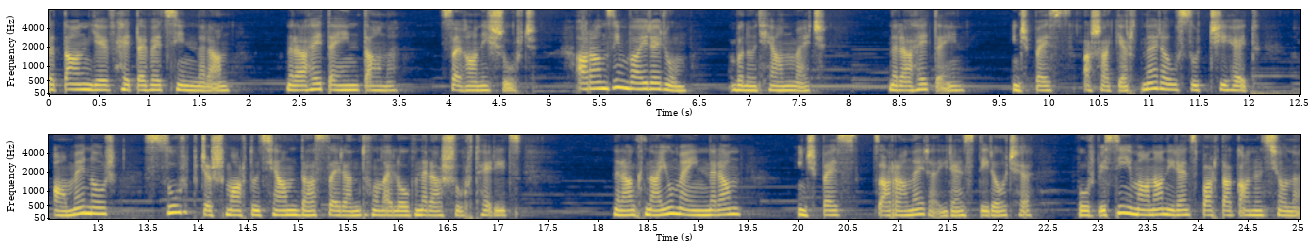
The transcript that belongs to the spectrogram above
գտան եւ հետևեցին նրան։ Նրա հետ էին տանը, սեղանի շուրջ, առանձին վայրերում, բնության մեջ։ Նրա հետ էին, ինչպես աշակերտները ուսուցչի հետ, ամեն օր սուրբ ճշմարտության դասեր ընդունելով նրա շուրթերից։ Նրանք նայում էին նրան ինչպես ծառաները իրենց տիրոջը, որpիսի իմանան իրենց պարտականությունը։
